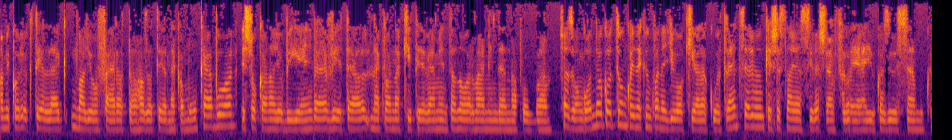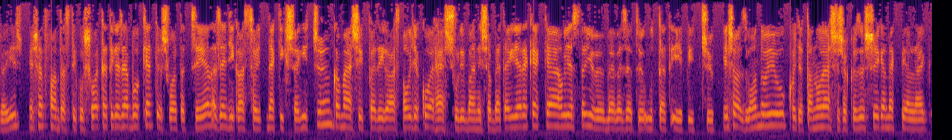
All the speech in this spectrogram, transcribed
amikor ők tényleg nagyon fáradtan hazatérnek a munkából, és sokkal nagyobb igénybevételnek vannak kitéve, mint a normál mindennapokban. És azon gondolkodtunk, hogy nekünk van egy jól kialakult rendszerünk, és ezt nagyon szívesen felajánljuk az ő számukra is. És hát fantasztikus volt, tehát igazából kettős volt a cél, az egyik az, hogy nekik segítsünk, a másik pedig az, ahogy a kórház suliban is a beteg gyerekekkel, hogy ezt a jövőbe vezető utat építsük. És azt gondoljuk, hogy a tanulás és a közösségenek tényleg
